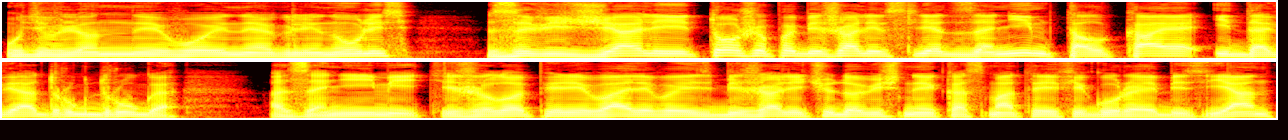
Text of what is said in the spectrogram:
Удивленные воины оглянулись, завизжали и тоже побежали вслед за ним, толкая и давя друг друга — а за ними, тяжело переваливаясь, бежали чудовищные косматые фигуры обезьян,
